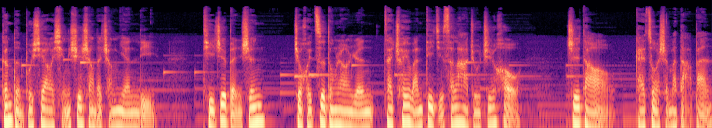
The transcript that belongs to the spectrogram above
根本不需要形式上的成年礼，体制本身就会自动让人在吹完第几次蜡烛之后，知道该做什么打扮。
